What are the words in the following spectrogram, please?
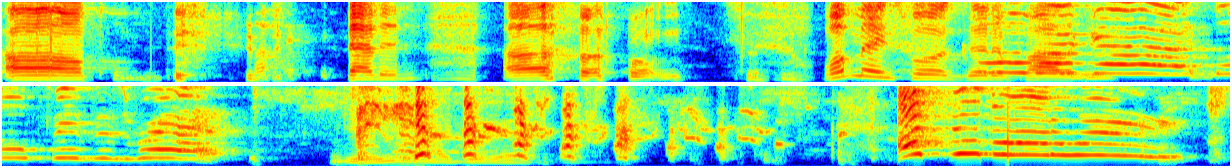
Um, Devin, um, what makes for a good oh apology? Oh my God, Lil Fizz's rap. Yeah, you know how to do that. I still know how to work.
